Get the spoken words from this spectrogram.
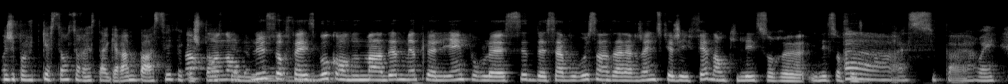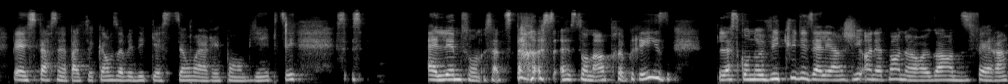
Moi, je n'ai pas vu de questions sur Instagram passer. Fait que je pense non plus. Sur Facebook, on nous demandait de mettre le lien pour le site de Savoureux sans allergène, ce que j'ai fait. Donc, il est sur, euh, il est sur Facebook. Ah, super, oui. Ben, super sympathique. Quand vous avez des questions, elle répond bien. Puis, tu sais, elle aime son, entreprise. Lorsqu'on a vécu des allergies, honnêtement, on a un regard différent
